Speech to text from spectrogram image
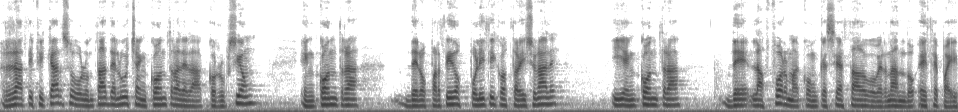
ratificar su voluntad de lucha en contra de la corrupción, en contra de los partidos políticos tradicionales y en contra de la forma con que se ha estado gobernando este país.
